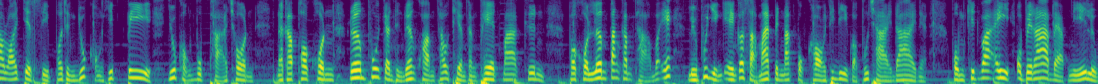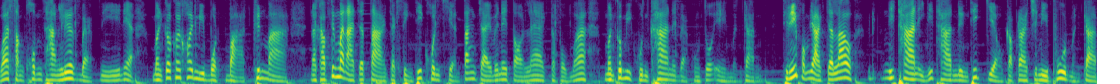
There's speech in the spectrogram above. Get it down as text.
1970 พอถึงยุคของฮิปปี้ยุคของบุปผาชนนะครับพอคนเริ่มพูดกันถึงเรื่องความเท่าเทียมทางเพศมากขึ้น พอคนเริ่มตั้งคำถามว่าเอ๊ะหรือผู้หญิงเองก็สามารถเป็นนักปกครองที่ดีกว่าผู้ชายได้เนี่ยผมคิดว่าไอ้โอเปร่าแบบนี้หรือว่าสังคมทางเลือกแบบนี้เนี่ยมันก็ค่อยๆ มีบทบาทขึ้นมานะครับซึ่งมันอาจจะต่างจากสิ่งที่คนเขียนตั้งใจไว้ในตอนแรก แต่ผมว่ามันก็มีคุณค่าในแบบของตัวเองเหมือนกัน ทีนี้ผมอยากจะเล่านิทานอีกนิทานหนึ่งที่เกี่ยวกับราชินีพูดเหมือนกัน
